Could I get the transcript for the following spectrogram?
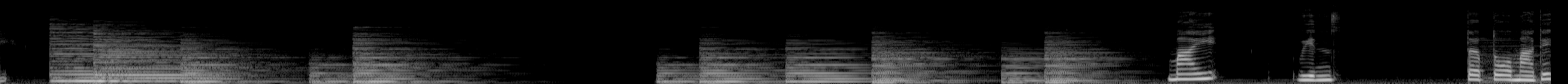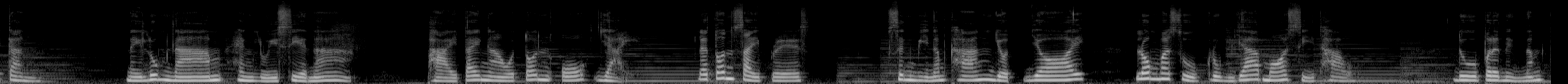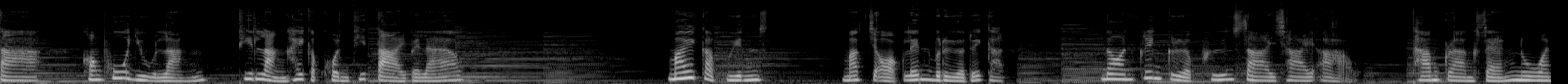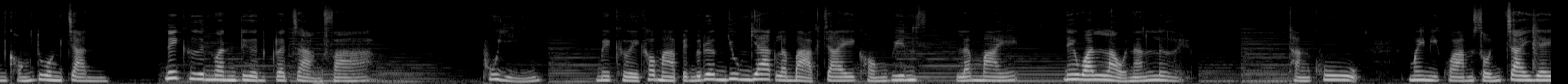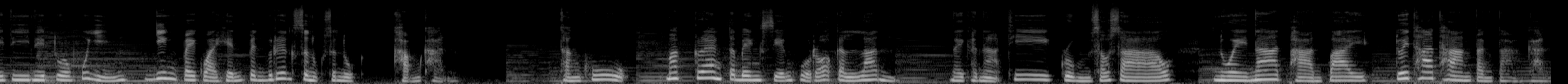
วินส์เติบโตมาด้วยกัน ในลุ่มน้ำแห่งหลุยเซียนา ภายใต้เงาต้นโอ๊กใหญ่ และต้นไซเปรส ซึ่งมีน้ำค้างหยดย้อย ลงมาสู่กลุ่มหญ้ามอสสีเทา ดูประหนึ่งน้ำตาของผู้อยู่หลังที่หลังให้กับคนที่ตายไปแล้ว ไมค์กับวินส์มักจะออกเล่นเรือด้วยกัน นอนกลิ้งเกลือกพื้นทรายชายอ่าว ท่ามกลางแสงนวลของดวงจันทร์ ในคืนวันเดือนกระจ่างฟ้า ผู้หญิงไม่เคยเข้ามาเป็นเรื่องยุ่งยากลำบากใจของวินส์และไมค์ในวันเหล่านั้นเลย ทั้งคู่ไม่มีความสนใจใยดีในตัวผู้หญิงยิ่งไปกว่าเห็นเป็นเรื่องสนุกสนุกขำขัน ทั้งคู่มักแกล้งตะเบงเสียงหัวเราะกันลั่น ในขณะที่กลุ่มสาวๆ หน่วยนาดผ่านไปด้วยท่าทางต่างๆกัน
